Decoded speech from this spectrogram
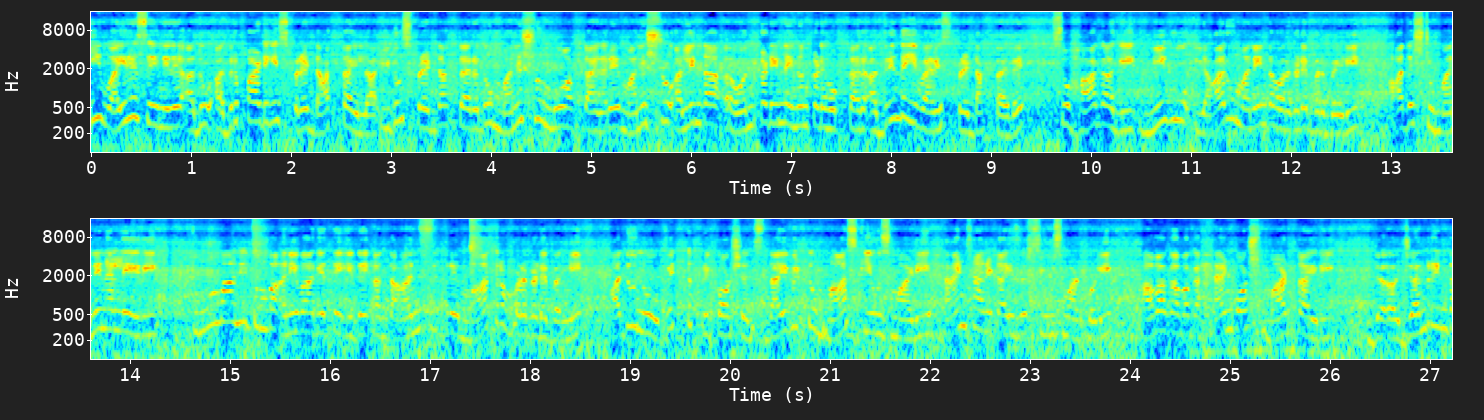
ಈ ವೈರಸ್ ಏನಿದೆ, ಅದು ಅದ್ರ ಪಾಡಿಗೆ ಸ್ಪ್ರೆಡ್ ಆಗ್ತಾ ಇಲ್ಲ. ಇದು ಸ್ಪ್ರೆಡ್ ಆಗ್ತಾ ಇರೋದು ಮನುಷ್ಯರು ಮೂವ್ ಆಗ್ತಾ ಇದ್ದಾರೆ. ಮನುಷ್ಯರು ಅಲ್ಲಿಂದ ಒಂದು ಕಡೆಯಿಂದ ಇನ್ನೊಂದು ಕಡೆ ಹೋಗ್ತಾ ಇರೋ ಅದರಿಂದ ಈ ವೈರಸ್ ಸ್ಪ್ರೆಡ್ ಆಗ್ತಾ ಇದೆ. ಸೊ ಹಾಗಾಗಿ ನೀವು ಯಾರು ಮನೆಯಿಂದ ಹೊರಗಡೆ ಬರಬೇಡಿ. ಆದಷ್ಟು ಮನೆಯಲ್ಲೇ ಇರಿ. ತುಂಬಾ ತುಂಬ ಅನಿವಾರ್ಯತೆ ಇದೆ ಅಂತ ಅನಿಸಿದ್ರೆ ಮಾತ್ರ ಹೊರಗಡೆ ಬನ್ನಿ. ಅದು ವಿತ್ ಪ್ರಿಕಾಷನ್ಸ್ ದಯವಿಟ್ಟು ಮಾಸ್ಕ್ ಯೂಸ್ ಮಾಡಿ ಹ್ಯಾಂಡ್ ಸ್ಯಾನಿಟೈಸರ್ಸ್ ಯೂಸ್ ಮಾಡ್ಕೊಳ್ಳಿ. ಆವಾಗ ಆವಾಗ ಹ್ಯಾಂಡ್ ವಾಶ್ ಮಾಡ್ತಾ ಇರಿ. ಜನರಿಂದ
